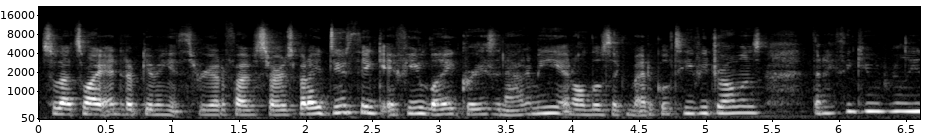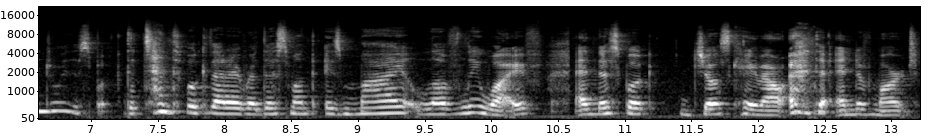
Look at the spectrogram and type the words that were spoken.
So that's why I ended up giving it 3 out of 5 stars. But I do think if you like Grey's Anatomy and all those like medical TV dramas, then I think you would really enjoy this book. The 10th book that I read this month is My Lovely Wife. And this book just came out at the end of March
